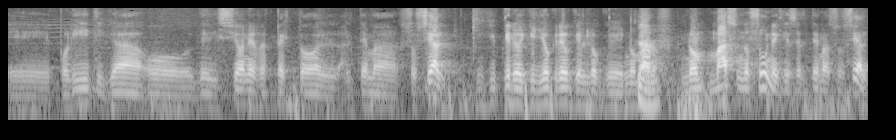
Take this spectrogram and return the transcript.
eh, política o de visiones respecto al, al tema social, que, que- pero que yo creo que es lo que no Claro. más, no más nos une, que es el tema social.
